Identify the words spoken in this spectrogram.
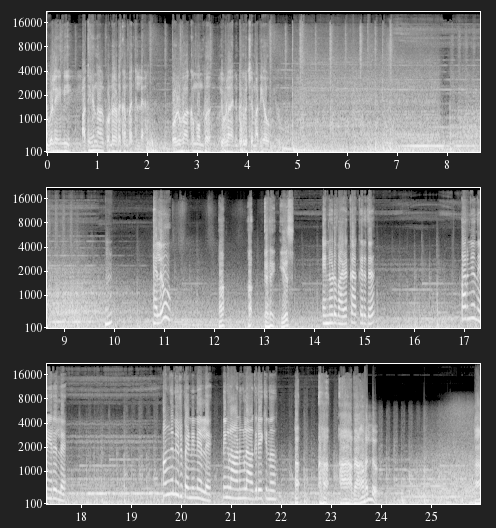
ഇവളെ ഇനി അധികം നാൾ കൊണ്ടു നടക്കാൻ പറ്റില്ല. ഒഴിവാക്കും മുമ്പ് ഇവളെ അനുഭവിച്ച മതിയാവും. ഹലോ? യെസ്. എന്നോട് വഴക്കാക്കരുത്. പറഞ്ഞു നേരല്ലേ? അങ്ങനെ ഒരു പെണ്ണിനെ അല്ലേ നിങ്ങൾ ആണുങ്ങൾ ആഗ്രഹിക്കുന്നത് അതാണല്ലോ. ആ.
